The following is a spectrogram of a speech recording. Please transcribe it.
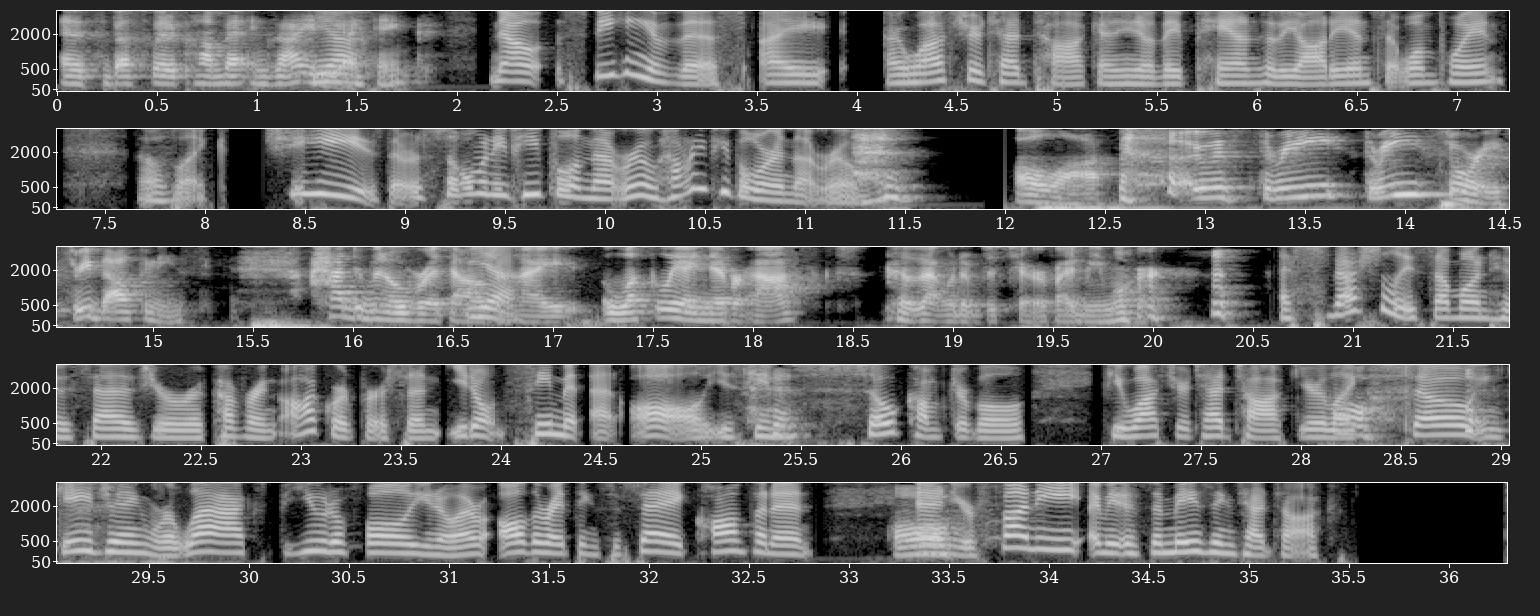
And it's the best way to combat anxiety, yeah. I think. Now, speaking of this, I I watched your TED talk and you know they panned to the audience at one point. I was like, "Geez, there were so many people in that room. How many people were in that room?" a lot. it was three three stories, three balconies. Had to have been over a thousand. Yeah. I luckily I never asked because that would have just terrified me more. Especially someone who says you're a recovering awkward person, you don't seem it at all. You seem so comfortable. If you watch your TED talk, you're like oh. so engaging, relaxed, beautiful, you know, all the right things to say, confident, oh. and you're funny. I mean, it's amazing TED talk.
